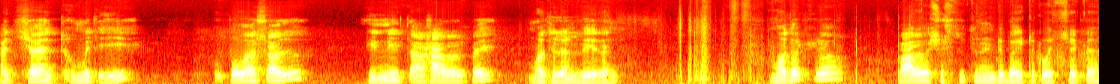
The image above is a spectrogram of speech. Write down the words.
అధ్యాయం తొమ్మిది ఉపవాసాలు నిర్ణీత ఆహారాలపై మధురన్ వీరన్. మొదట్లో పారవశ స్థితి నుండి బయటకు వచ్చాక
